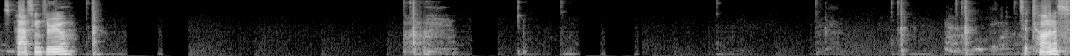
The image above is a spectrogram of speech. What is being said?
It's passing through. It's autonomous.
